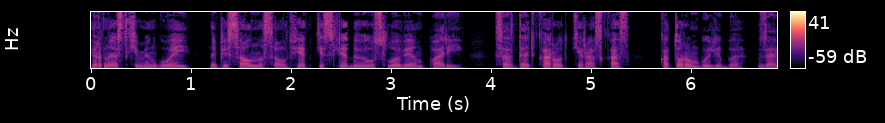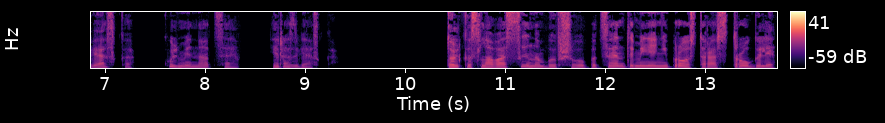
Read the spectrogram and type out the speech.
Эрнест Хемингуэй написал на салфетке, следуя условиям пари, создать короткий рассказ, в котором были бы завязка, кульминация и развязка. Только слова сына бывшего пациента меня не просто растрогали,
